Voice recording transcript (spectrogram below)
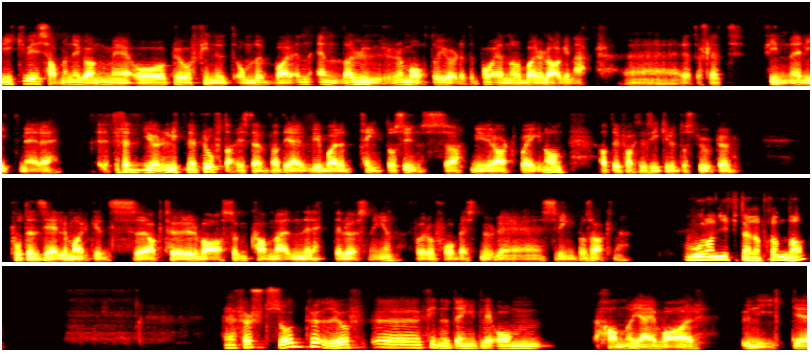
gikk vi sammen i gang med å prøve å finne ut om det var en enda lurere måte å gjøre dette på enn å bare lage en app. Rett og slett finne litt mer rett og slett gjøre det litt mer proff, istedenfor at jeg, vi bare tenkte og synsa mye rart på egen hånd. At vi faktisk gikk rundt og spurte potensielle markedsaktører hva som kan være den rette løsningen for å få best mulig sving på sakene. Hvordan gikk dere frem da? Eh, først så prøvde vi å eh, finne ut egentlig om han og jeg var unike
